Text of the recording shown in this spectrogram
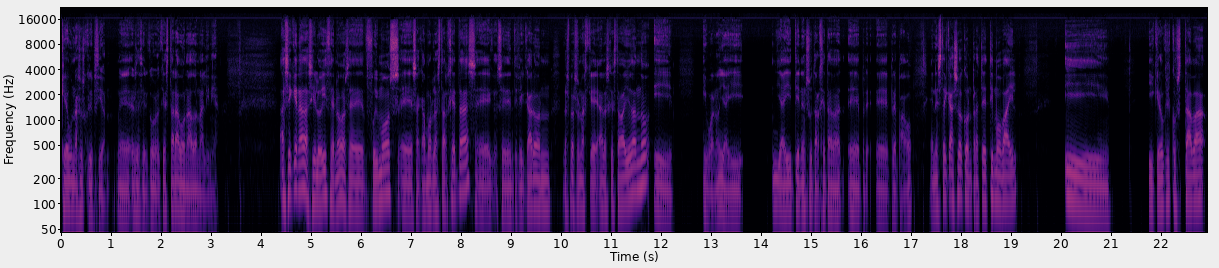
que una suscripción, eh, es decir, que estar abonado en la línea. Así que nada, sí lo hice, ¿no? fuimos, eh, sacamos las tarjetas, eh, se identificaron las personas que, a las que estaba ayudando y, bueno, y ahí, y ahí tienen su tarjeta prepago. En este caso contraté T-Mobile y, y creo que costaba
